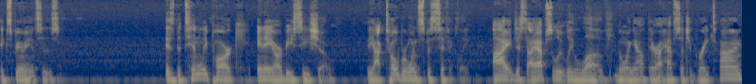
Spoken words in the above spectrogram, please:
experiences is the Tinley Park NARBC show, the October one specifically. I just I absolutely love going out there. I have such a great time.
